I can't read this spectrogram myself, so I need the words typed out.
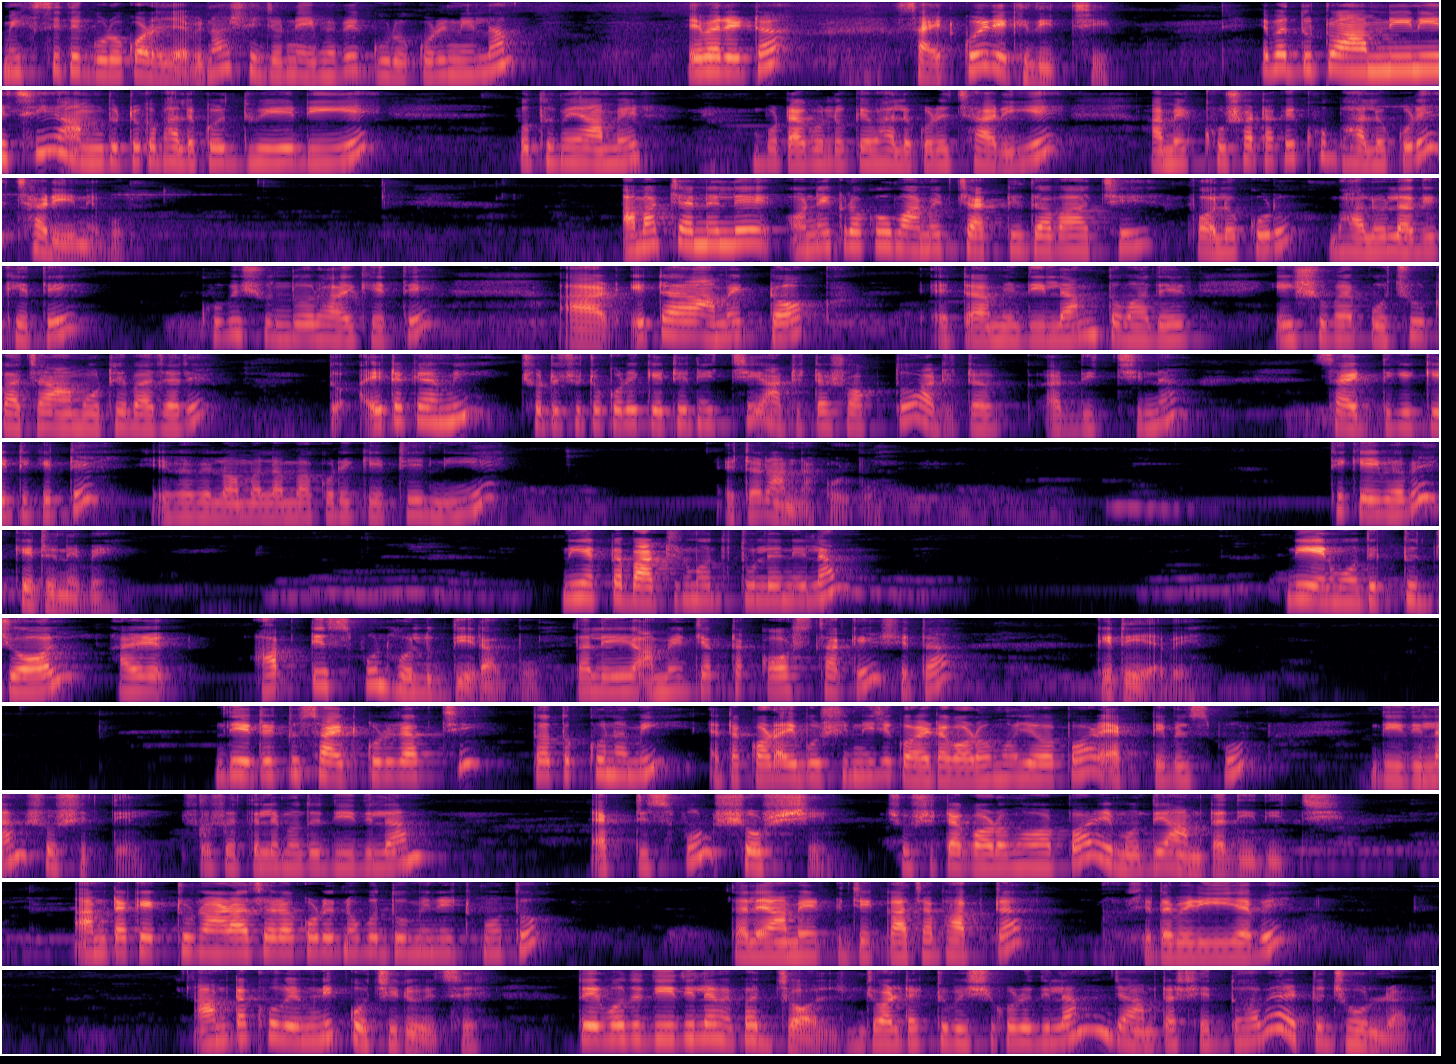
মিক্সিতে গুঁড়ো করা যাবে না সেই জন্য এইভাবে গুঁড়ো করে নিলাম। এবার এটা সাইড করে রেখে দিচ্ছি। এবার দুটো আম নিয়ে নিয়েছি। আম দুটোকে ভালো করে ধুয়ে দিয়ে প্রথমে আমের বোটাগুলোকে ভালো করে ছাড়িয়ে আমের খোসাটাকে খুব ভালো করে ছাড়িয়ে নেব। আমার চ্যানেলে অনেক রকম আমের চাটনি দেওয়া আছে। ফলো করো, ভালো লাগে খেতে। খুবই সুন্দর হয় খেতে। আর এটা আমের টক, এটা আমি দিলাম তোমাদের এই সময় প্রচুর কাঁচা আম ওঠে বাজারে। তো এটাকে আমি ছোট ছোট করে কেটে নিচ্ছি, আটিটা শক্ত, আটিটা আর দিচ্ছি না। সাইড থেকে কেটে কেটে এভাবে লম্বা লম্বা করে কেটে নিয়ে এটা রান্না করব। ঠিক এইভাবে কেটে নেবে। নিয়ে একটা বাটির মধ্যে তুলে নিলাম। নিয়ে এর মধ্যে একটু জল আর হাফ টিস্পুন হলুদ দিয়ে রাখব। তাহলে আমের যে একটা কষ থাকে সেটা কেটে যাবে। দিয়ে এটা একটু সাইড করে রাখছি। ততক্ষণ আমি একটা কড়াই বসিয়ে নিয়েছি। কড়াইটা গরম হয়ে যাওয়ার পর এক টেবিল স্পুন দিয়ে দিলাম সর্ষের তেল। সর্ষের তেলের মধ্যে দিয়ে দিলাম এক স্পুন সর্ষে। সর্ষেটা গরম হওয়ার পর এর মধ্যে আমটা দিয়ে দিচ্ছি। আমটাকে একটু নাড়াচাড়া করে নেব দু মিনিট মতো। তাহলে আমের যে কাঁচা ভাবটা সেটা বেরিয়ে যাবে। আমটা খুব এমনি কচি রয়েছে। তো এর মধ্যে দিয়ে দিলাম এবার জল। জলটা একটু বেশি করে দিলাম যে আমটা সেদ্ধ হবে আর একটু ঝোল রাখব।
